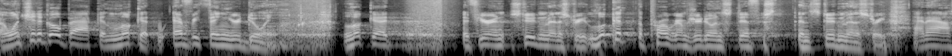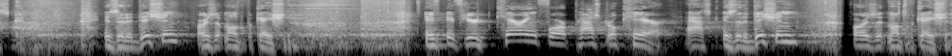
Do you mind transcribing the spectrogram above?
I want you to go back and look at everything you're doing. Look at, if you're in student ministry, look at the programs you're doing in student ministry and ask, is it addition or is it multiplication? If, if you're caring for pastoral care, ask, is it addition or is it multiplication?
